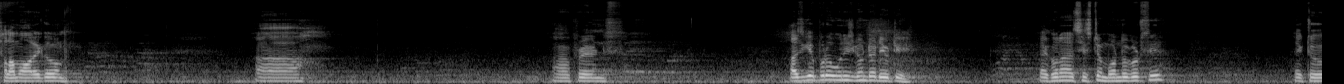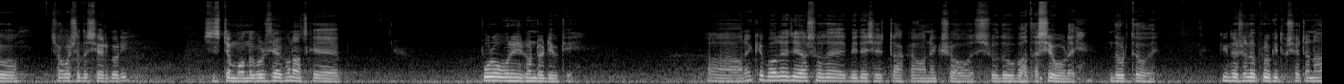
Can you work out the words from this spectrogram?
সালামু আলাইকুম। ফ্রেন্ডস আজকে পুরো উনিশ ঘণ্টা ডিউটি এখন আর সিস্টেম বন্ধ করছি। একটু সবার সাথে শেয়ার করি। সিস্টেম বন্ধ করছি এখন, আজকে পুরো উনিশ ঘণ্টা ডিউটি অনেকে বলে যে আসলে বিদেশের টাকা অনেক সহজ, শুধু বাতাসে ওড়ে, ধরতে হবে। কিন্তু আসলে প্রকৃত সেটা না।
